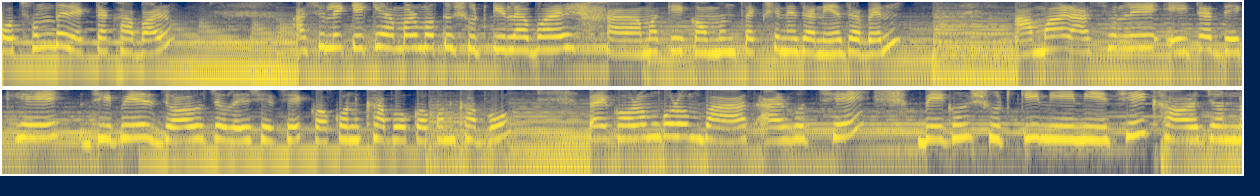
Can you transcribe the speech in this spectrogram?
পছন্দের একটা খাবার। আসলে কে কে আমার মতো শুটকি লাভার আমাকে কমেন্ট সেকশনে জানিয়ে যাবেন। আমার আসলে এইটা দেখে জিভে জল চলে এসেছে, কখন খাব কখন খাব। তাই গরম গরম ভাত আর হচ্ছে বেগুন শুটকি নিয়ে নিয়েছি খাওয়ার জন্য।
